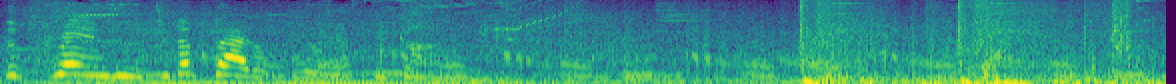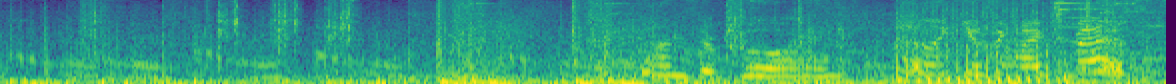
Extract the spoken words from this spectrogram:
The prelude to the battlefield has begun. Guns are boring. I like using my fists!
